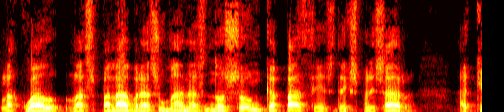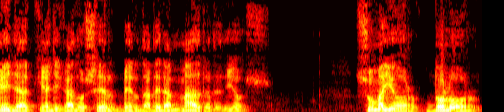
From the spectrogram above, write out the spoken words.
la cual las palabras humanas no son capaces de expresar aquella que ha llegado a ser verdadera Madre de Dios. Su mayor dolor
